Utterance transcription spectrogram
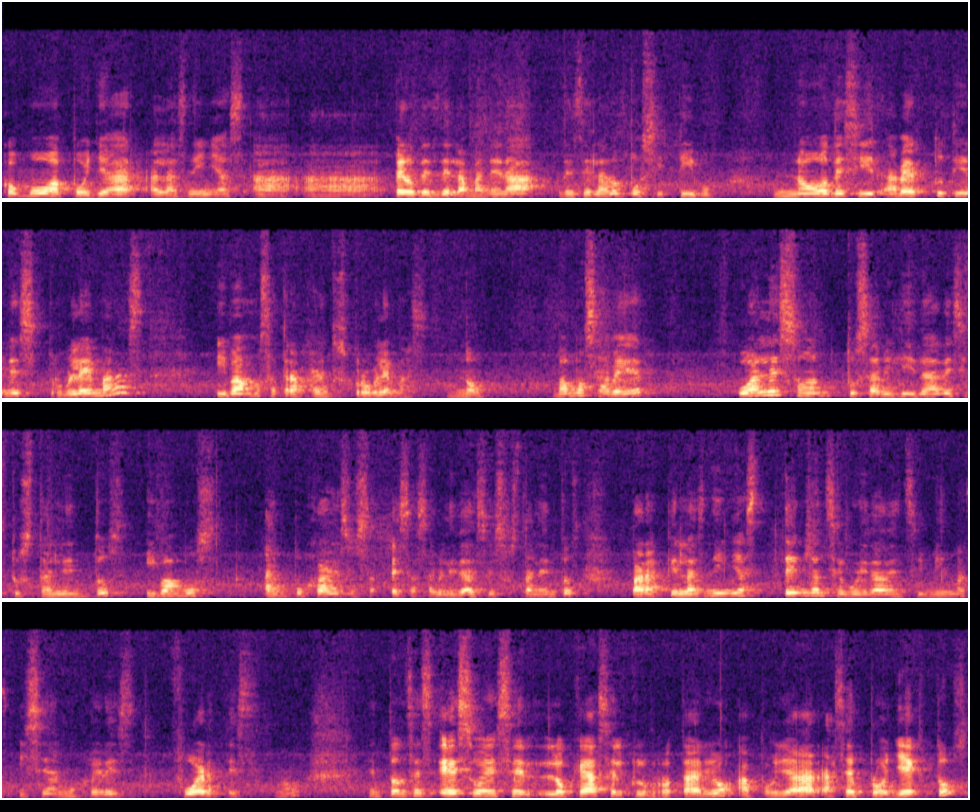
cómo apoyar a las niñas, a, pero desde la manera, desde el lado positivo. No decir, a ver, tú tienes problemas y vamos a trabajar en tus problemas. No, vamos a ver cuáles son tus habilidades y tus talentos y vamos a empujar esas habilidades y esos talentos para que las niñas tengan seguridad en sí mismas y sean mujeres fuertes. ¿no? Entonces eso es lo que hace el Club Rotario, apoyar, hacer proyectos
